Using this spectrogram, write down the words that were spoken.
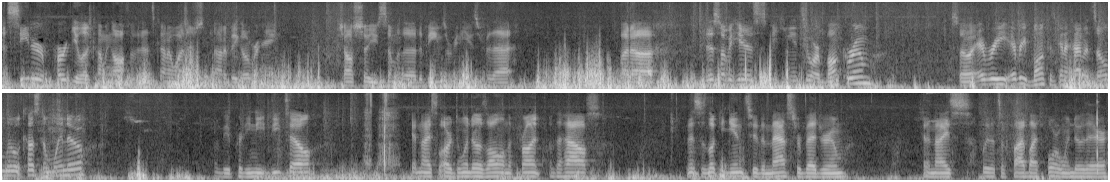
a, cedar pergola coming off of it. That's kind of why there's not a big overhang. Which I'll show you some of the, the beams we're going to use for that. But uh, this over here, this is peeking into our bunk room. So every every bunk is going to have its own little custom window. That'll be a pretty neat detail. Get nice large windows all in the front of the house. And this is looking into the master bedroom. Got a nice, I believe that's a 5x4 window there.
